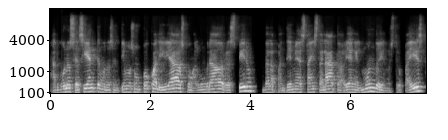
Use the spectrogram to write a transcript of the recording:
algunos se sienten o nos sentimos un poco aliviados con algún grado de respiro, la pandemia está instalada todavía en el mundo y en nuestro país,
